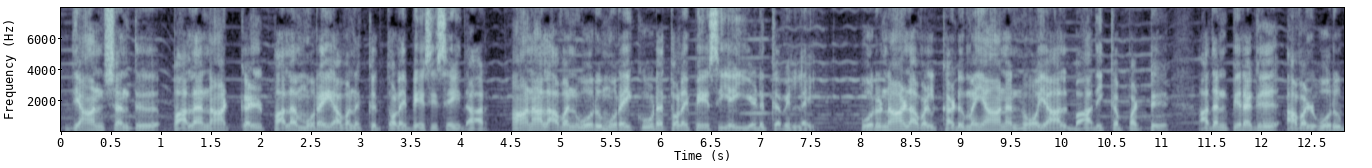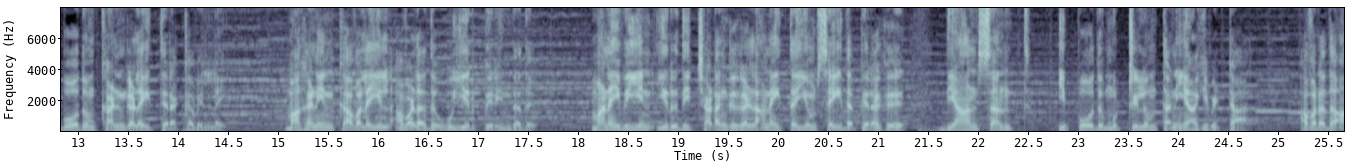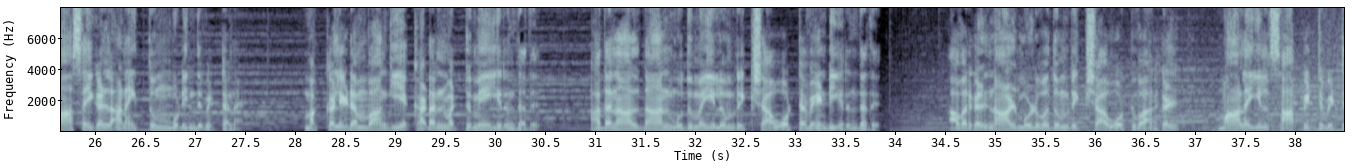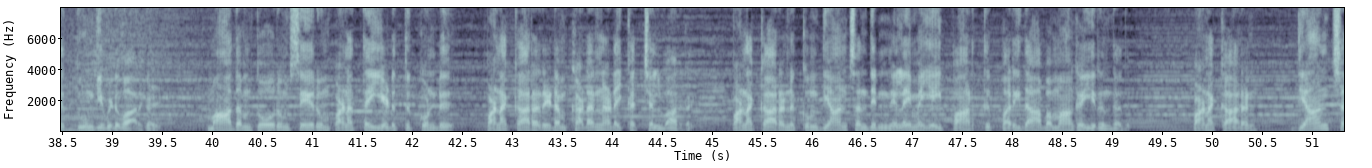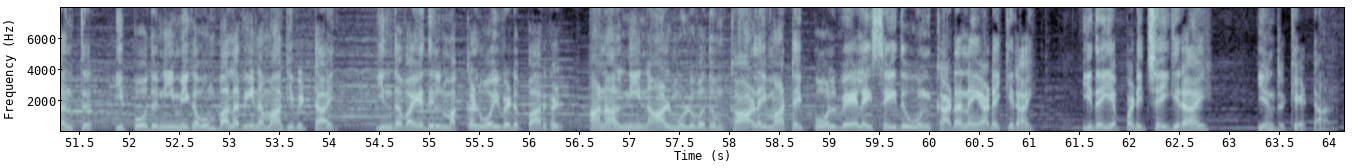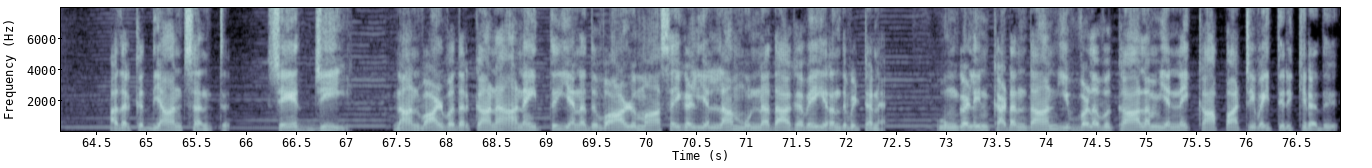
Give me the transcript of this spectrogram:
தியான் சந்து பல நாட்கள் பல முறை அவனுக்கு தொலைபேசி செய்தார். ஆனால் அவன் ஒரு முறை கூட தொலைபேசியை எடுக்கவில்லை. ஒரு நாள் அவள் கடுமையான நோயால் பாதிக்கப்பட்டு அதன் பிறகு அவள் ஒருபோதும் கண்களை திறக்கவில்லை. மகனின் கவலையில் அவளது உயிர் பிரிந்தது. மனைவியின் இறுதிச் சடங்குகள் அனைத்தையும் செய்த பிறகு தியான் சந்த் இப்போது முற்றிலும் தனியாகிவிட்டார். அவரது ஆசைகள் அனைத்தும் முடிந்துவிட்டன. மக்களிடம் வாங்கிய கடன் மட்டுமே இருந்தது. அதனால்தான் முதுமையிலும் ரிக்ஷா ஓட்ட வேண்டியிருந்தது. அவர்கள் நாள் முழுவதும் ரிக்ஷா ஓட்டுவார்கள் மாலையில் சாப்பிட்டுவிட்டு தூங்கிவிடுவார்கள். மாதம் தோறும் சேரும் பணத்தை எடுத்துக்கொண்டு பணக்காரரிடம் கடன் அடைக்கச் செல்வார்கள். பணக்காரனுக்கும் தியான் சந்தின் நிலைமையை பார்த்து பரிதாபமாக இருந்தது. பணக்காரன் தியான் சந்த் இப்போது நீ மிகவும் பலவீனமாகிவிட்டாய். இந்த வயதில் மக்கள் ஓய்வெடுப்பார்கள். ஆனால் நீ நாள் முழுவதும் காளை மாட்டைப் போல் வேலை செய்து உன் கடனை அடைக்கிறாய். இதை எப்படிச் செய்கிறாய்? என்று கேட்டான். அதற்கு தியான் சந்த் சேத் ஜி நான் வாழ்வதற்கான அனைத்து எனது வாழும் ஆசைகள் எல்லாம் முன்னதாகவே இறந்துவிட்டன. உங்களின் கடன்தான் இவ்வளவு காலம் என்னை காப்பாற்றி வைத்திருக்கிறது.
